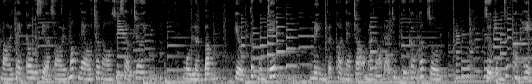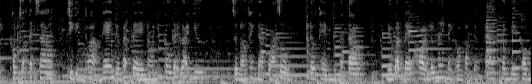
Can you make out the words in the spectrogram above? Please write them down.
nói vài câu xỉa sói móc méo cho nó suy xẻo chơi. Ngồi lầm bầm, kiểu tức muốn chết mình vẫn còn nhà trọ mà nó đã chung cư cao cấp rồi rồi chấm dứt quan hệ, không rõ tại sao, chỉ thỉnh thoảng nghe đứa bạn bè nói những câu đại loại như, giờ nó thành đạt quá rồi, đâu thèm nhìn mặt tao nếu bạn bè hỏi lâu nay mày có gặp thằng a, con b không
